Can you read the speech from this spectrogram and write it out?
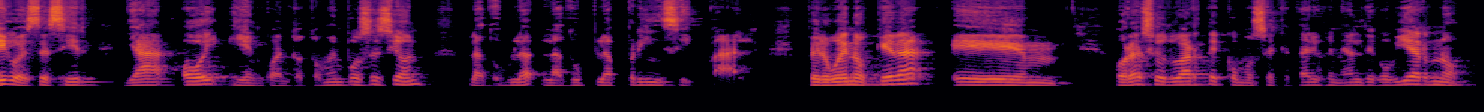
Digo, es decir, ya hoy y en cuanto tomen posesión, la dupla, la dupla principal. Pero bueno, queda eh, Horacio Duarte como secretario general de gobierno.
